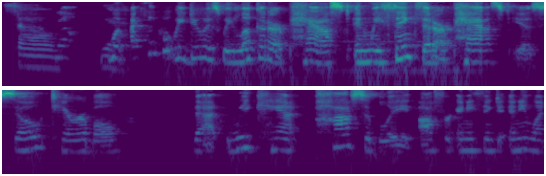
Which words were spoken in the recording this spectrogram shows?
So, Yeah. yeah. What I think what we do is we look at our past and we think that our past is so terrible that we can't possibly offer anything to anyone.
